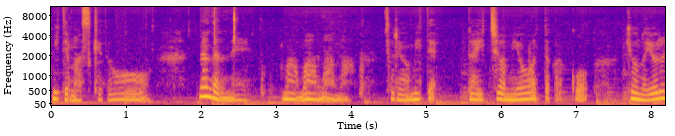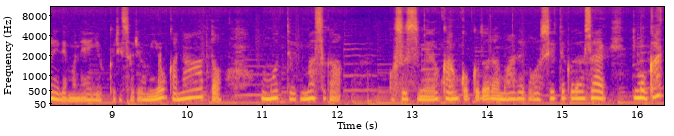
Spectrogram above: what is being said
見てますけど、なんだろうね。まあまあまあまあ、それを見て、第1話見終わったから、こう、今日の夜にでもね、ゆっくりそれを見ようかなと思っておりますが、おすすめの韓国ドラマあれば教えてください。もうがっ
